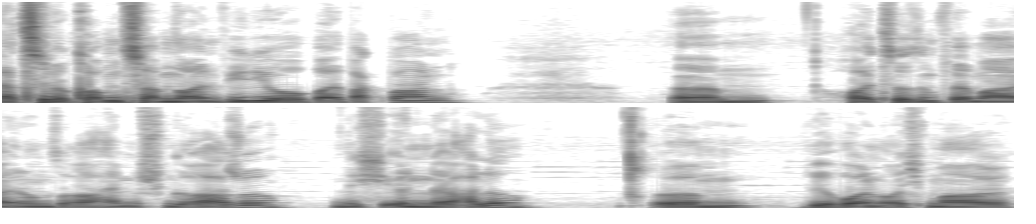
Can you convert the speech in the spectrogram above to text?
Herzlich willkommen zu einem neuen Video bei Backbahn. Ähm, heute sind wir mal in unserer heimischen Garage, nicht in der Halle. Ähm, wir wollen euch mal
